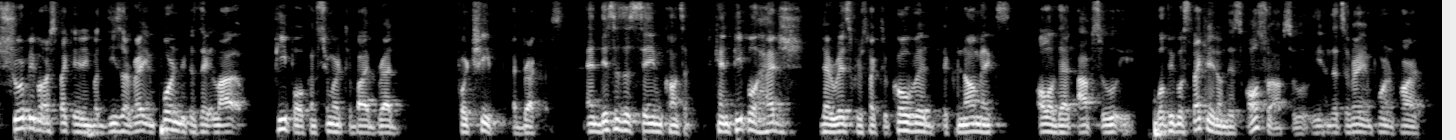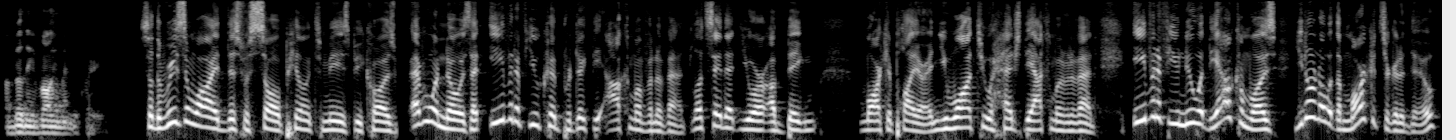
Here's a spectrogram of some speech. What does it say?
Sure, people are speculating, but these are very important because they allow people, consumer, to buy bread for cheap at breakfast. And this is the same concept. Can people hedge their risk respect to COVID, economics, all of that? Absolutely. Will people speculate on this? Also, absolutely. And that's a very important part of building volume and liquidity. So the reason why this was so appealing to me is because everyone knows that even if you could predict the outcome of an event, let's say that you're a big market player and you want to hedge the outcome of an event. Even if you knew what the outcome was, you don't know what the markets are going to do.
